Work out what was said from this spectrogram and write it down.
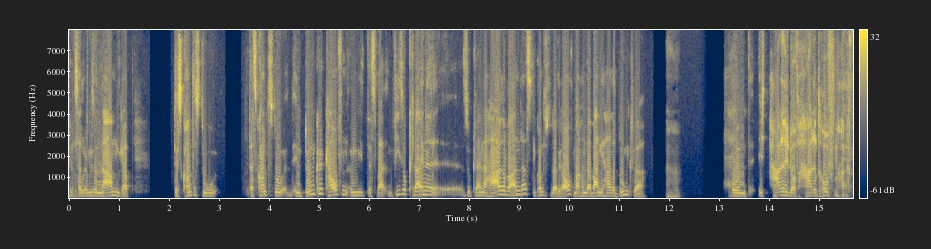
Das hat irgendeinen so einen. Namen gehabt. Das konntest du, das konntest du in Dunkel kaufen. Irgendwie, das war wie so kleine, äh, so kleine Haare waren das. Die konntest du da drauf machen. Da waren die Haare dunkler. Und ich, Haare, die du auf Haare drauf machst.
